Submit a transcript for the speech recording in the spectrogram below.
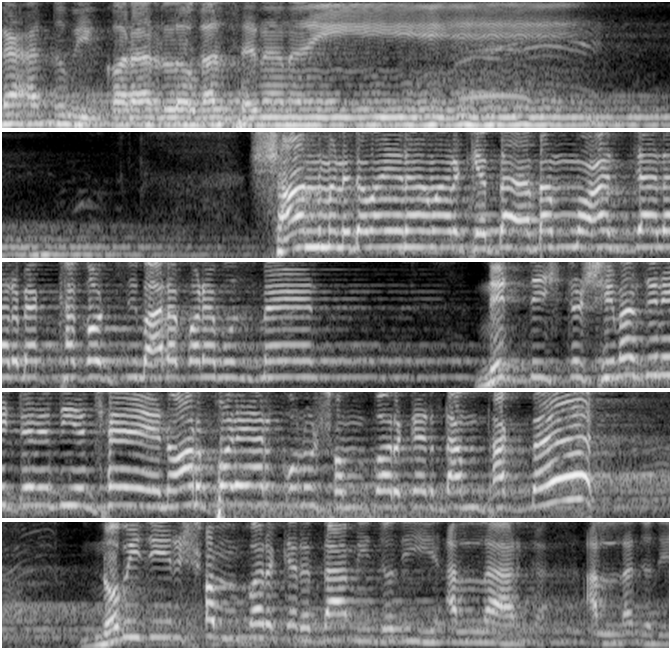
বেয়াদবি করার লোক আছে না নাই? শান মানে দবাইরা আমার কেতাব মুআজ্জালার ব্যাখ্যা করছি, ভালো করে বুঝবেন। নির্দিষ্ট সীমা যিনি টেনে দিয়েছেন ওর পরে আর কোন সম্পর্কের দাম থাকবে? নবীজির সম্পর্কের দামই যদি আল্লাহর আল্লাহ যদি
